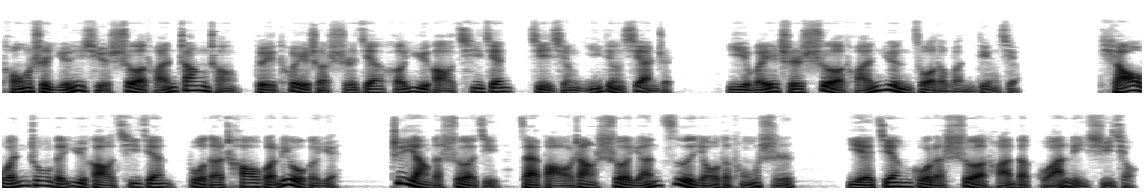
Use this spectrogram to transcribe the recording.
同时允许社团章程对退社时间和预告期间进行一定限制，以维持社团运作的稳定性。条文中的预告期间不得超过六个月。这样的设计在保障社员自由的同时，也兼顾了社团的管理需求。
